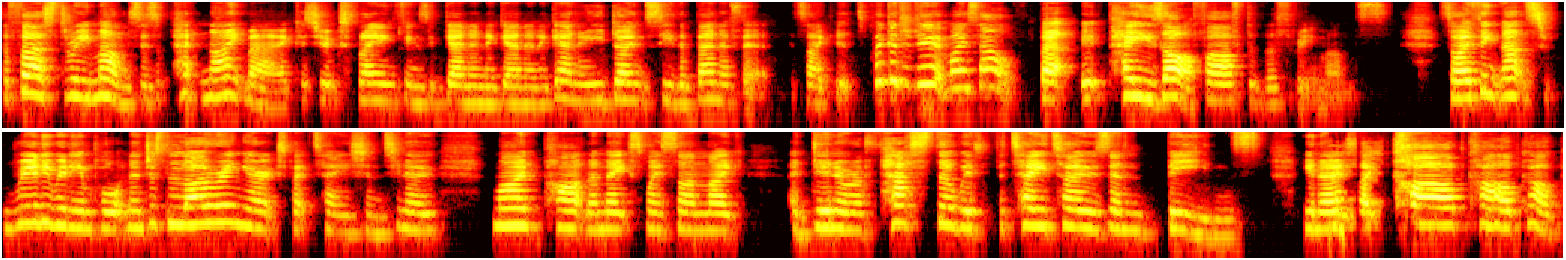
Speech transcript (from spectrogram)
the first three months is a pet nightmare because you're explaining things again and again and again and you don't see the benefit. It's like, it's quicker to do it myself, but it pays off after the three months. So I think that's really, really important. And just lowering your expectations. You know, my partner makes my son like, a dinner of pasta with potatoes and beans. You know, it's like carb, carb, carb.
